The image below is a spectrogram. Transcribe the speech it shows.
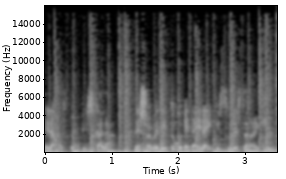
Eragozpen fiskala, desobeditu eta iraiki zure zerrekin.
